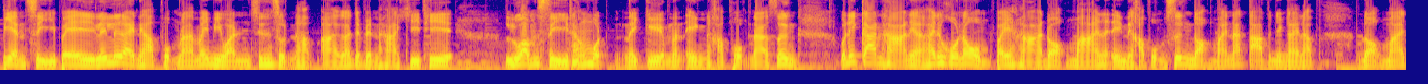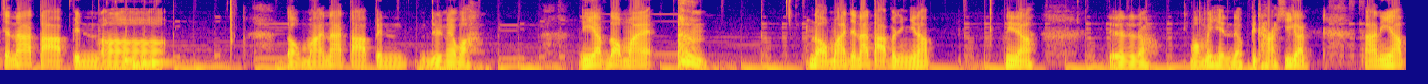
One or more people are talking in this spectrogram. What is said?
เปลี่ยนสีไปเรื่อยๆนะครับผมนะไม่มีวันสิ้นสุดนะครับอ่าก็จะเป็นฮาคิที่รวมสีทั้งหมดในเกมนั่นเองนะครับผมนะซึ่งวิธีการหาเนี่ยให้ทุกคนนะผมไปหาดอกไม้นั่นเองนะครับผมซึ่งดอกไม้หน้าตาเป็นยังไงนะครับ ดอกไม้จะหน้าตาเป็นเอ่อดอกไม้หน้าตาเป็นอยู่ไหนวะนี่ครับดอกไม้ ดอกไม้จะหน้าตาเป็นอย่างนี้นะครับ นี่นะเดี๋ยวเดี๋ยวเดี๋ยว มองไม่เห็นเดี๋ยวปิดฮาคิก่อนอันนี้ครับ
